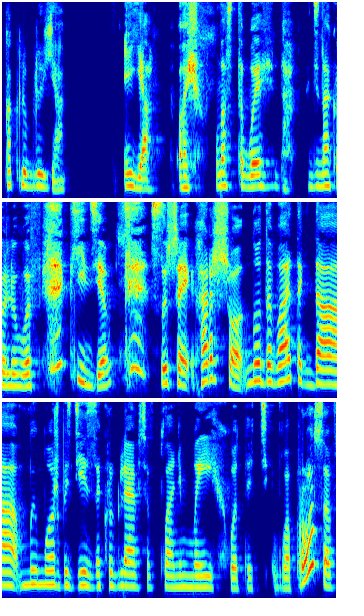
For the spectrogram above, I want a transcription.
как люблю я. И я. Ой, у нас с тобой, да, одинаковая любовь к еде. Слушай, хорошо, ну давай тогда мы, может быть, здесь закругляемся в плане моих вот этих вопросов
